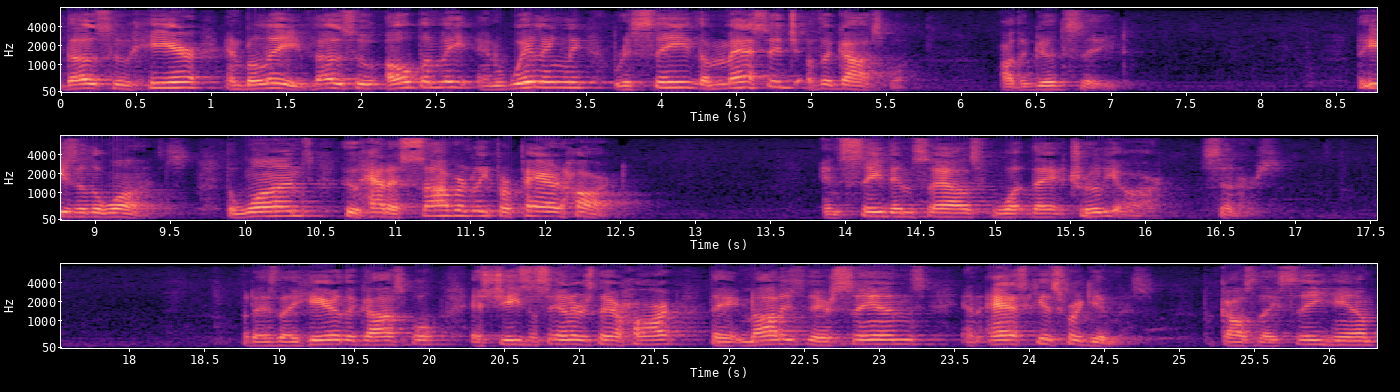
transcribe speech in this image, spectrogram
those who hear and believe, those who openly and willingly receive the message of the gospel are the good seed. These are the ones, the ones who had a sovereignly prepared heart and see themselves what they truly are sinners. But as they hear the gospel, as Jesus enters their heart, they acknowledge their sins and ask his forgiveness because they see him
